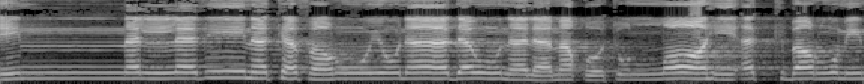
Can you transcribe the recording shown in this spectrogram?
ان الذين كفروا ينادون لمقت الله اكبر من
